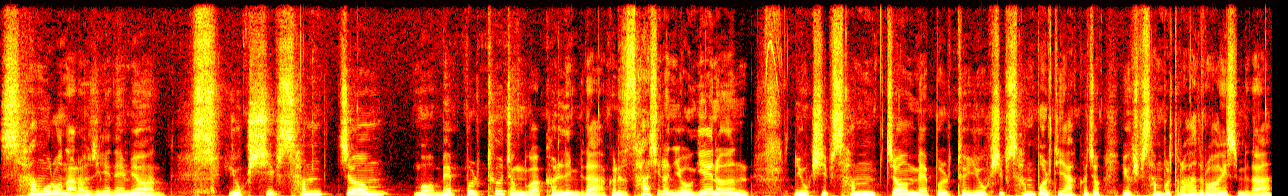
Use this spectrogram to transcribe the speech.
3으로 나눠지게 되면 63. 뭐몇 볼트 정도가 걸립니다. 그래서 사실은 여기에는 63점 몇 볼트, 63볼트야, 그죠? 63볼트로 하도록 하겠습니다.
